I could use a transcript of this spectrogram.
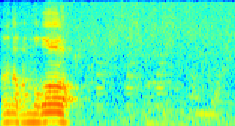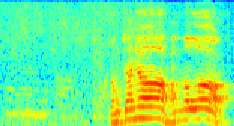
하연아 밥 먹어 정찬이 형밥 먹어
